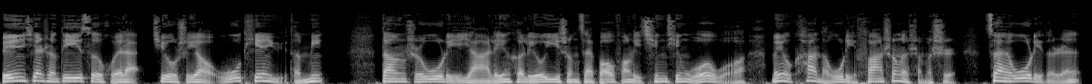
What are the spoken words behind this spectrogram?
林先生第一次回来就是要吴天宇的命。当时屋里哑铃和刘医生在包房里卿卿我我，没有看到屋里发生了什么事。在屋里的人，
